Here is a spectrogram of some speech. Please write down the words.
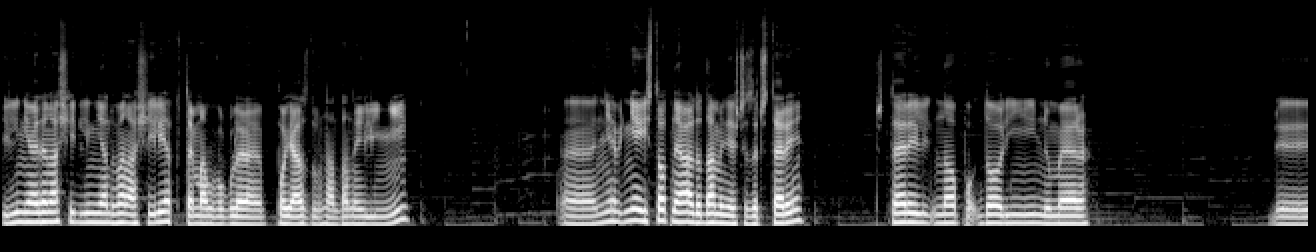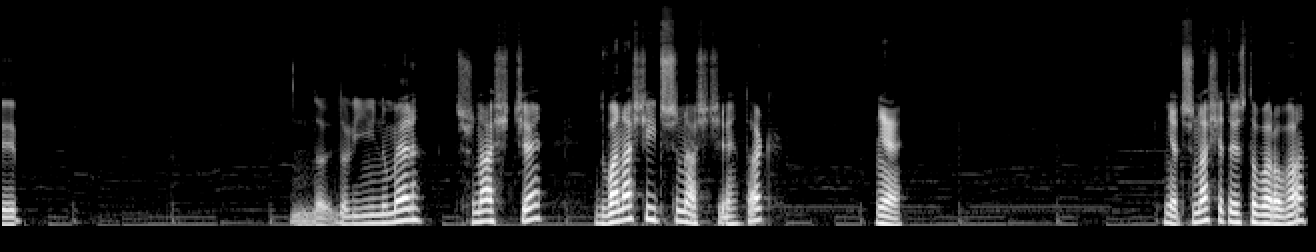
I linia 11 i linia 12. Ile ja tutaj mam w ogóle pojazdów na danej linii? E, nie, ale dodamy jeszcze ze 4. 4 no, do linii numer... Yy, do, do linii numer 13, 12 i 13, tak? Nie. Nie, 13 to jest towarowa.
